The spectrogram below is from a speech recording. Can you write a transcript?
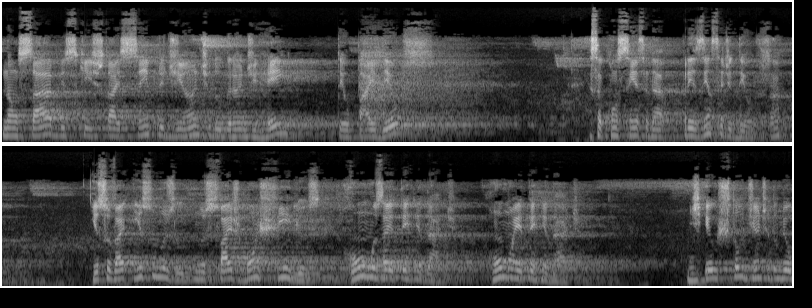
não sabes que estás sempre diante do grande rei, teu pai Deus? Essa consciência da presença de Deus, né? Isso, vai, isso nos, nos faz bons filhos rumos à eternidade, rumo à eternidade. Eu estou diante do meu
